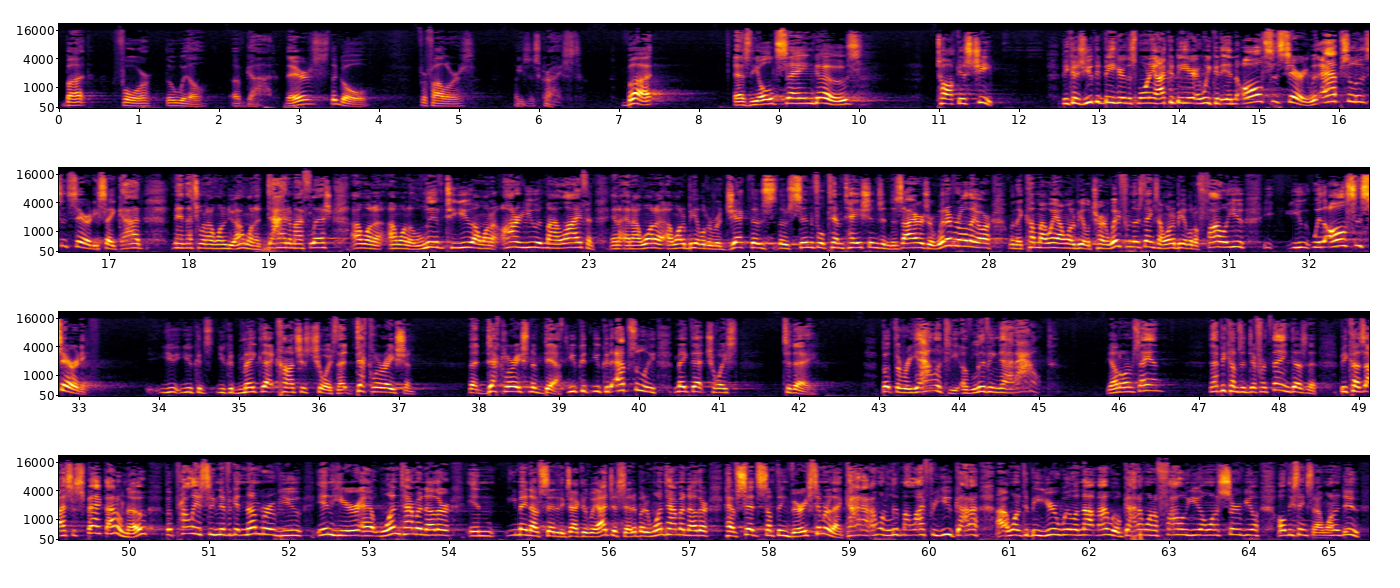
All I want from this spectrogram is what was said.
but for the will of God. There's the goal for followers of Jesus Christ. But, as the old saying goes, talk is cheap. Because you could be here this morning, I could be here, and we could, in all sincerity, with absolute sincerity, say, God, man, that's what I want to do. I want to die to my flesh. I want to, I want to live to you. I want to honor you with my life. And, and, and I, want to, I want to be able to reject those, those sinful temptations and desires or whatever all they are when they come my way. I want to be able to turn away from those things. I want to be able to follow you. you, you with all sincerity, you, you, could, you could make that conscious choice, that declaration, that declaration of death. You could, you could absolutely make that choice today. But the reality of living that out, y'all know what I'm saying? That becomes a different thing, doesn't it? Because I suspect, I don't know, but probably a significant number of you in here at one time or another, in, you may not have said it exactly the way I just said it, but in one time or another have said something very similar to that. God, I, I want to live my life for you. God, I, I want it to be your will and not my will. God, I want to follow you. I want to serve you. All these things that I want to do.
